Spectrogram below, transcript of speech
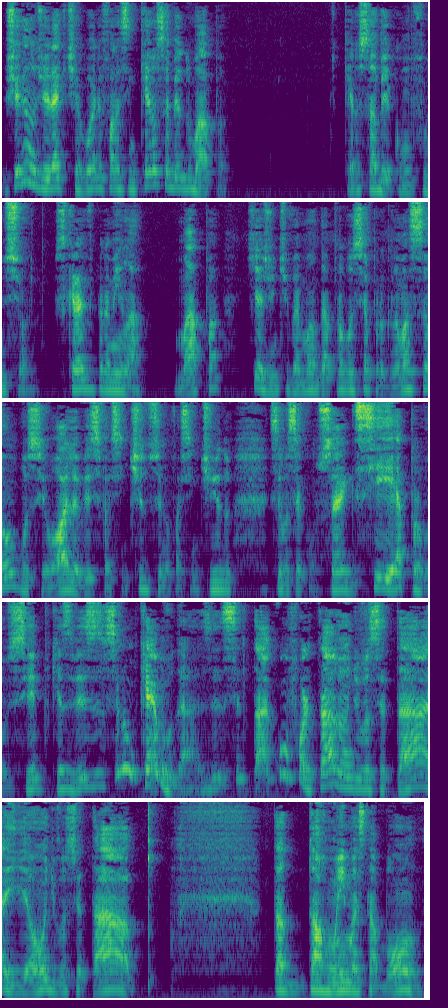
Chega no direct agora e fala assim: "Quero saber do mapa. Quero saber como funciona". Escreve para mim lá. Mapa que a gente vai mandar para você a programação, você olha, vê se faz sentido, se não faz sentido, se você consegue, se é para você, porque às vezes você não quer mudar, às vezes você está confortável onde você está e aonde você está tá, tá ruim, mas tá bom,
